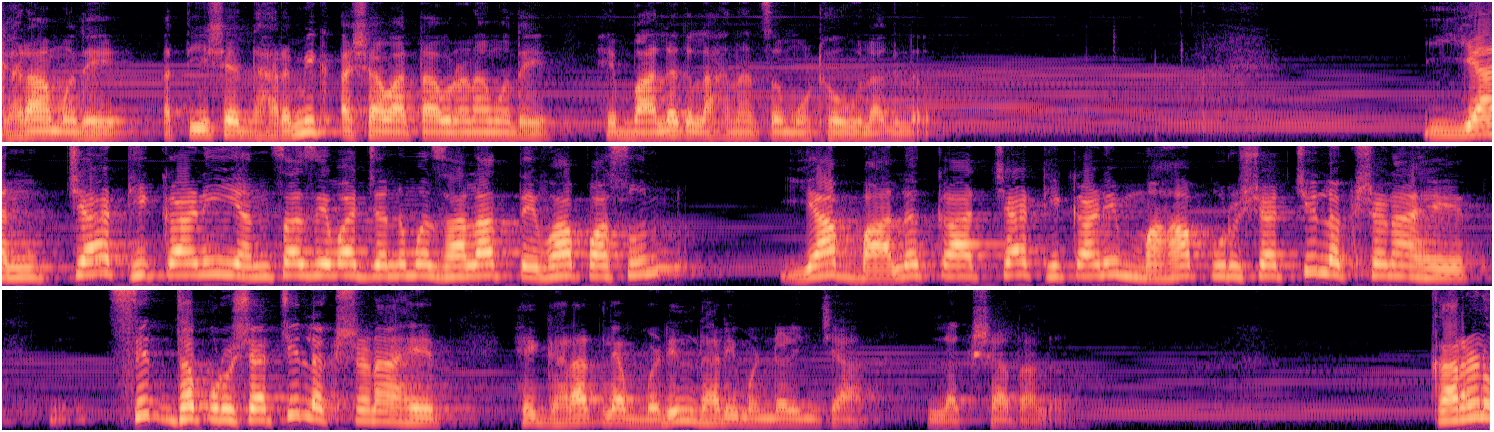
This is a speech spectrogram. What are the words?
घरामध्ये अतिशय धार्मिक अशा वातावरणामध्ये हे बालक लहानाचं मोठं होऊ लागलं. यांच्या ठिकाणी यांचा जेव्हा जन्म झाला तेव्हापासून या बालकाच्या ठिकाणी महापुरुषाची लक्षणं आहेत सिद्ध पुरुषाची लक्षणं आहेत हे घरातल्या वडीलधारी मंडळींच्या लक्षात आलं. कारण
